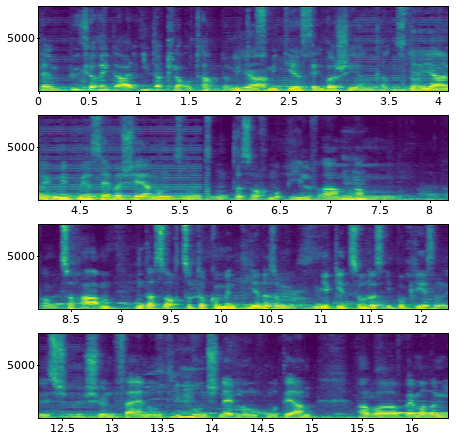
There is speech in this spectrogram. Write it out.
dein Bücherregal in der Cloud haben, damit ja. du es mit dir selber scheren kannst. Ja, ja, mit, mit, mir selber scheren und, und, und das auch mobil ähm, mhm. am ähm, zu haben und das auch zu dokumentieren. Also mir geht so, das E-Book lesen ist sch- schön fein und hip Mhm. und schnell und modern, aber wenn man ein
